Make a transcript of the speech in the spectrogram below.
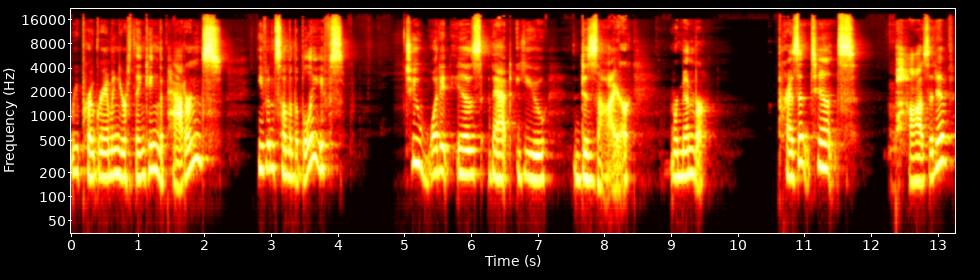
reprogramming your thinking, the patterns, even some of the beliefs to what it is that you desire. Remember, present tense, positive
